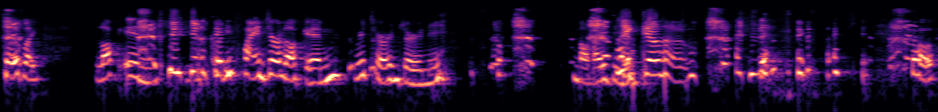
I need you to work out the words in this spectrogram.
So it's like log in. You couldn't find your login. Return journey. So, not ideal. Like go home. yes, exactly. So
